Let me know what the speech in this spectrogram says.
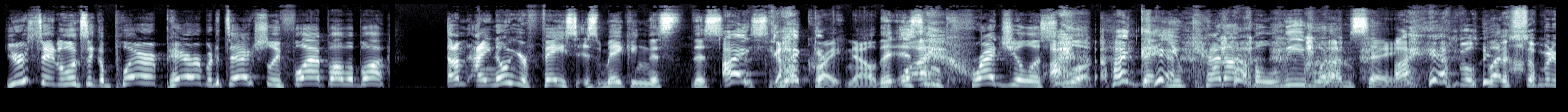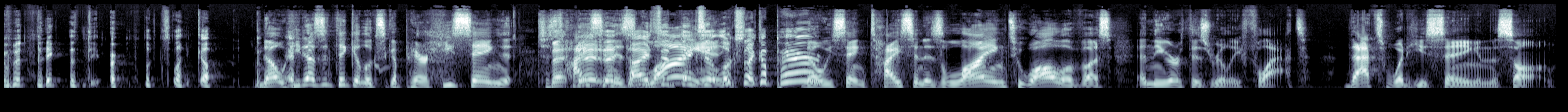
You're saying it looks like a pear, pear but it's actually flat. Blah blah blah. I'm, I know your face is making this this, I- this I- look right now. That is What? incredulous look I that you cannot believe what I'm saying. I can't believe But that somebody would think that the Earth looks like a. No, he doesn't think it looks like a pear. He's saying that, That- that- Tyson that is Tyson lying. thinks it looks like a pear? No, he's saying Tyson is lying to all of us, and the Earth is really flat. That's what he's saying in the song.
